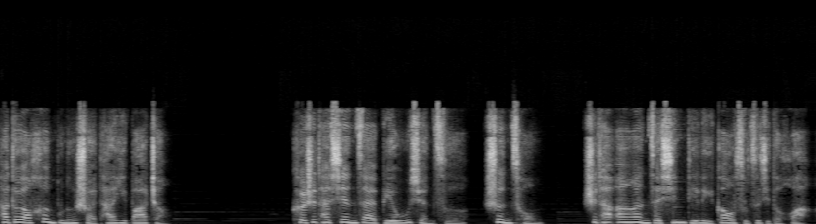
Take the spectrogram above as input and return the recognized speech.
他都要恨不能甩他一巴掌。可是他现在别无选择，顺从是他暗暗在心底里告诉自己的话。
